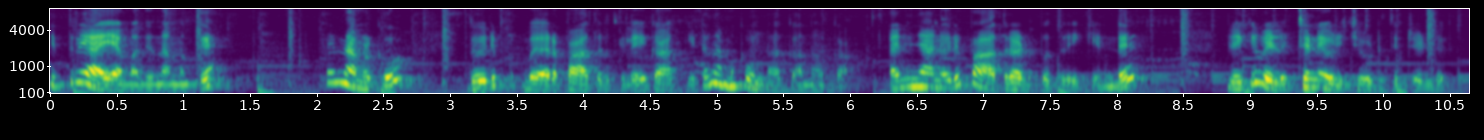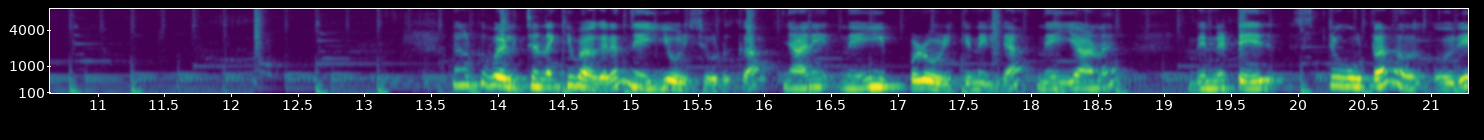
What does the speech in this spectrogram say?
ഇത്രയായാൽ മതി നമുക്ക്. നമുക്ക് ഇതൊരു വേറെ പാത്രത്തിലേക്ക് ആക്കിയിട്ട് നമുക്ക് ഉണ്ടാക്കാൻ നോക്കാം. അതിന് ഞാനൊരു പാത്രം അടുപ്പത്ത് വയ്ക്കുന്നുണ്ട് ഇതിലേക്ക് വെളിച്ചെണ്ണ ഒഴിച്ചു കൊടുത്തിട്ടുണ്ട്. നിങ്ങൾക്ക് വെളിച്ചെണ്ണയ്ക്ക് പകരം നെയ്യ് ഒഴിച്ചു കൊടുക്കാം. ഞാൻ നെയ്യ് ഇപ്പോഴും ഒഴിക്കണില്ല നെയ്യാണ് ഇതിന് ടേസ്റ്റ് കൂട്ടാൻ ഒരു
